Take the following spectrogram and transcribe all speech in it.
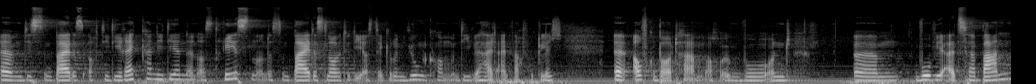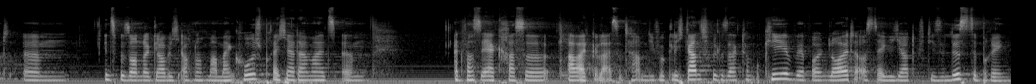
Ähm, die sind beides auch die Direktkandidierenden aus Dresden und das sind beides Leute, die aus der Grünen Jugend kommen und die wir halt einfach wirklich äh, aufgebaut haben, auch irgendwo. Und ähm, wo wir als Verband, ähm, insbesondere glaube ich auch nochmal mein Co-Sprecher damals, ähm, einfach sehr krasse Arbeit geleistet haben, die wirklich ganz früh gesagt haben, okay, wir wollen Leute aus der GJ auf diese Liste bringen.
